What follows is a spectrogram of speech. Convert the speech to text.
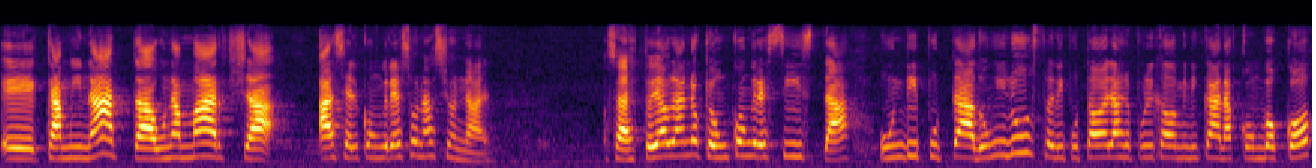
eh, caminata, una marcha hacia el Congreso Nacional. O sea, estoy hablando que un congresista, un diputado, un ilustre diputado de la República Dominicana convocó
